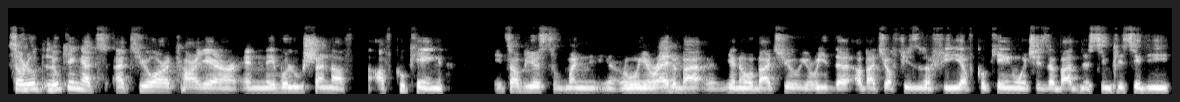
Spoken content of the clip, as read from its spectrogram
So look, looking at, at your career and evolution of, of cooking, it's obvious when we read about you know about you, you read the, about your philosophy of cooking, which is about the simplicity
